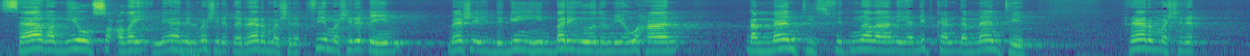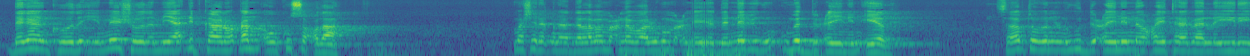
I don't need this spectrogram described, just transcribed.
saaqa miyou socday liahli lmashriqi reer mashriq fii mashriqihim meesha ay degan yihiin barigooda miyo waxaan dhammaantiis fitnadan iyo dhibkan dhammaanteed reer mashriq degaankooda iyo meeshooda miyaa dhibkan oo dhan ou ku socdaa mashriqna de laba macno waa lagu macneeyo de nebigu uma duceynin iyada sababtoodan ugu duceyninna waxay tahay baa la yidhi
